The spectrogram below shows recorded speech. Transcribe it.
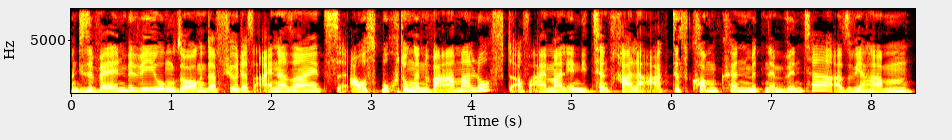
Und diese Wellenbewegungen sorgen dafür, dass einerseits Ausbuchtungen warmer Luft auf einmal in die zentrale Arktis kommen können, mitten im Winter. Also wir haben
